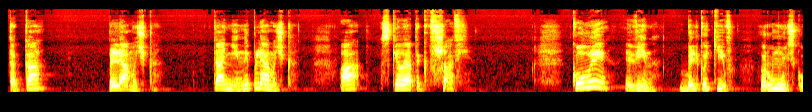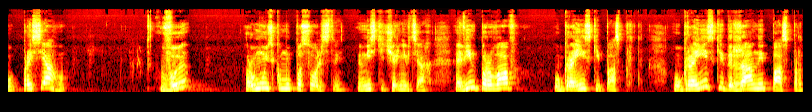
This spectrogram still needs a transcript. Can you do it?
така плямочка. Та ні, не плямочка, а скелетик в шафі. Коли він белькотів румунську присягу, в румунському посольстві в місті Чернівцях. Він порвав український паспорт. Український державний паспорт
